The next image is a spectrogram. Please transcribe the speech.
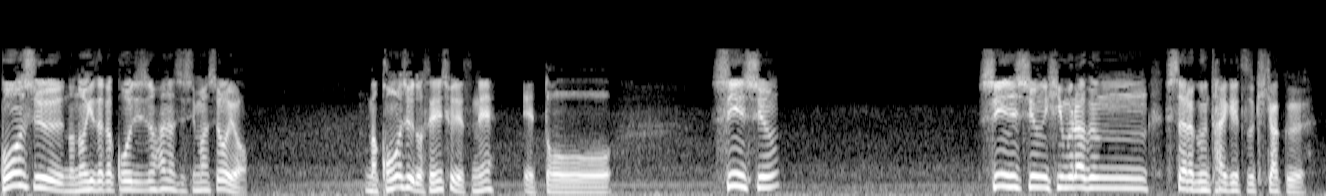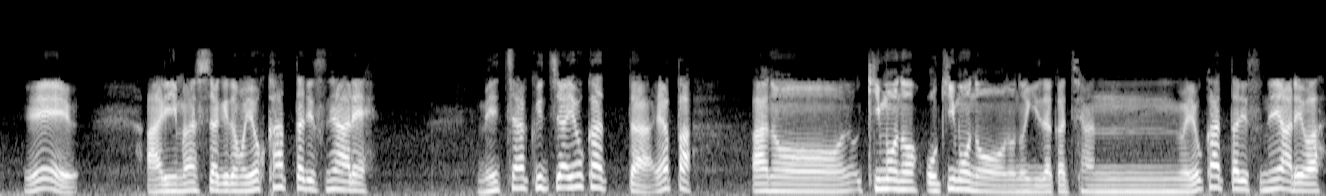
今週の乃木坂工事中の話しましょうよ。まあ、今週と先週ですね。えっと、新春？新春日村軍、設楽軍対決企画。ええありましたけども、よかったですね、あれ。めちゃくちゃ良かった。やっぱ、あのー着物、お着物の乃木坂ちゃんは良かったですね、あれは。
